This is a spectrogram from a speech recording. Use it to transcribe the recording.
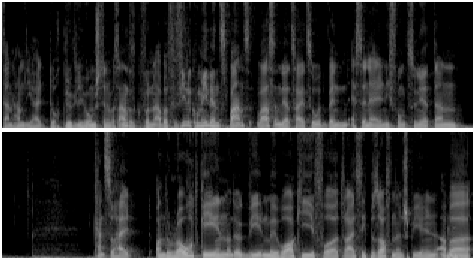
dann haben die halt durch glückliche Umstände was anderes gefunden. Aber für viele Comedians war es in der Zeit so, wenn SNL nicht funktioniert, dann kannst du halt on the road gehen und irgendwie in Milwaukee vor 30 Besoffenen spielen, aber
